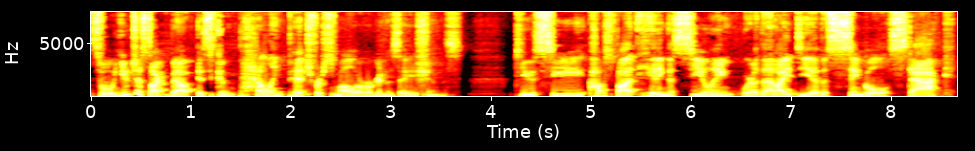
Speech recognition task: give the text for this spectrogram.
So, what you just talked about is a compelling pitch for smaller organizations. Do you see HubSpot hitting a ceiling where that idea of a single stack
